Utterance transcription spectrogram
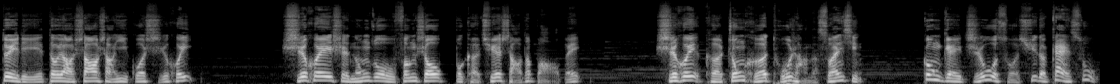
队里都要烧上一锅石灰。石灰是农作物丰收不可缺少的宝贝，石灰可中和土壤的酸性，供给植物所需的钙素。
